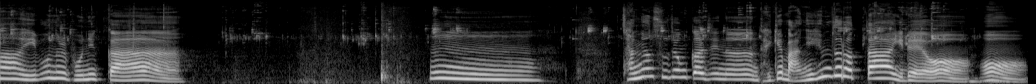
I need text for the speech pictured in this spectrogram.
자, 이분을 보니까, 음, 작년 수전까지는 되게 많이 힘들었다, 이래요. 어,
